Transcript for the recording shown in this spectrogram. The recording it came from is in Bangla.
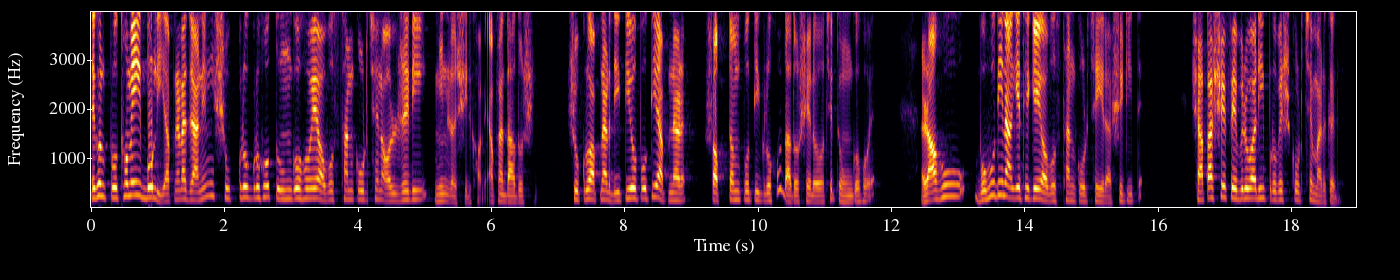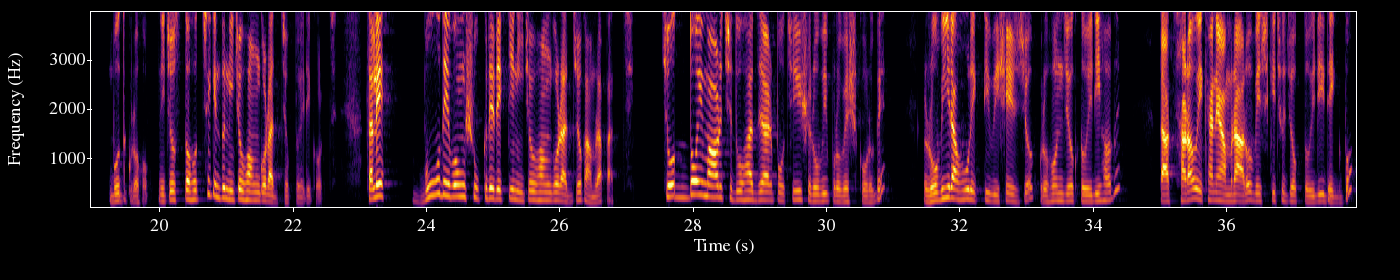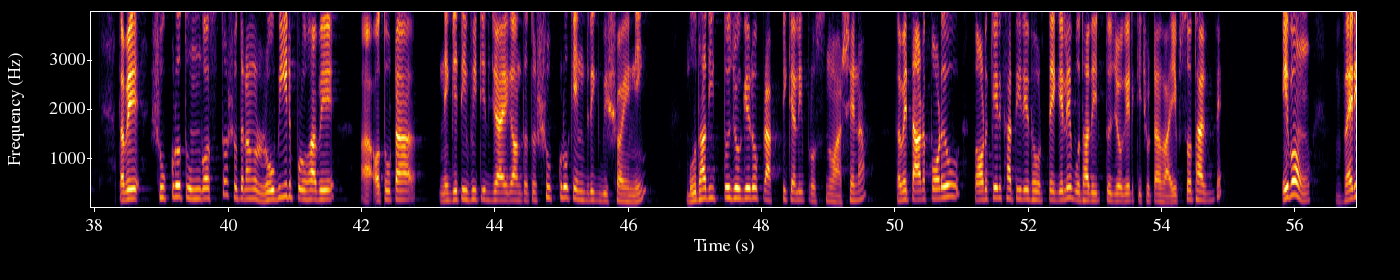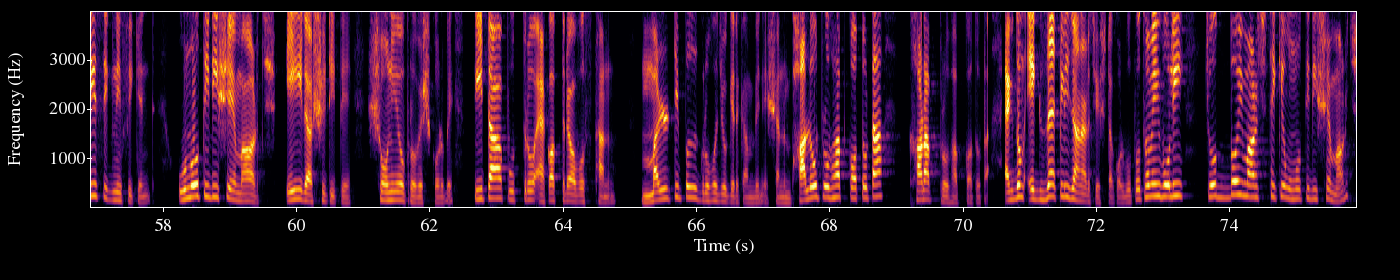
দেখুন, প্রথমেই বলি, আপনারা জানেন শুক্র গ্রহ তুঙ্গ হয়ে অবস্থান করছেন অলরেডি মীন রাশির ঘরে আপনার দ্বাদশ। শুক্র আপনার দ্বিতীয় পতি, আপনার সপ্তম পতি গ্রহ দ্বাদশে রয়েছে তুঙ্গ হয়ে। রাহু বহুদিন আগে থেকে অবস্থান করছে এই রাশিটিতে। সাতাশে ফেব্রুয়ারি প্রবেশ করছে মার্কারি, বুধ গ্রহ। নিচস্থ হচ্ছে কিন্তু নিচভঙ্গ রাজ্য তৈরি করছে। তাহলে বুধ এবং শুক্রের একটি নিচভঙ্গ রাজ্য আমরা পাচ্ছি। চোদ্দোই মার্চ দু হাজার পঁচিশ রবি প্রবেশ করবে। রবি রাহুর একটি বিশেষ যোগ, গ্রহণ যোগ তৈরি হবে। তাছাড়াও এখানে আমরা আরও বেশ কিছু যোগ তৈরি দেখব। তবে শুক্র তুঙ্গস্থ, সুতরাং রবির প্রভাবে অতটা নেগেটিভিটির জায়গা অন্তত শুক্র কেন্দ্রিক বিষয় নেই। বুধাদিত্য যোগেরও প্র্যাকটিক্যালি প্রশ্ন আসে না। তবে তারপরেও তর্কের খাতিরে ধরতে গেলে বুধাদিত্য যোগের কিছুটা ভাইবসও থাকবে। এবং ভেরি সিগনিফিকেন্ট উনতিরিশে মার্চ এই রাশিটিতে শনিও প্রবেশ করবে। পিতা, পুত্র একত্রে অবস্থান মাল্টিপল গ্রহযোগের কম্বিনেশন ভালো প্রভাব কতটা? খারাপ প্রভাব কতটা? একদম এক্স্যাক্টলি জানার চেষ্টা করব। প্রথমেই বলি, চোদ্দোই মার্চ থেকে উনতিরিশে মার্চ,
